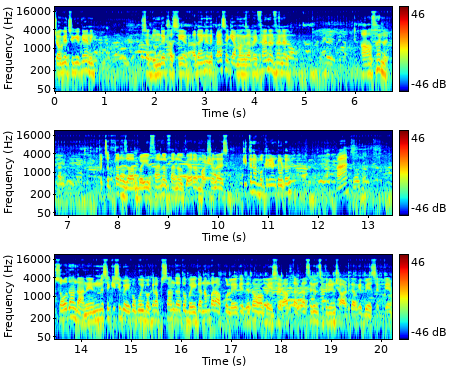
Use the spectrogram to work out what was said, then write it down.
चौके छके क्या नहीं? अच्छा धुंदे खसियन अदा इन्होंने पैसे क्या माँगता भाई? फाइनल फाइनल हाँ फाइनल पचहत्तर हज़ार भाई फाइनल फाइनल कह रहा है, माशाल्लाह, इस कितना बकरे हैं टोटल हैं? चौदह तो दान इनमें से किसी भाई को कोई बकरा पसंद है तो भाई का नंबर आपको लेके देता हूँ, आप भाई से रबता कर सकें स्क्रीन शॉट करके भेज सकते हैं।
